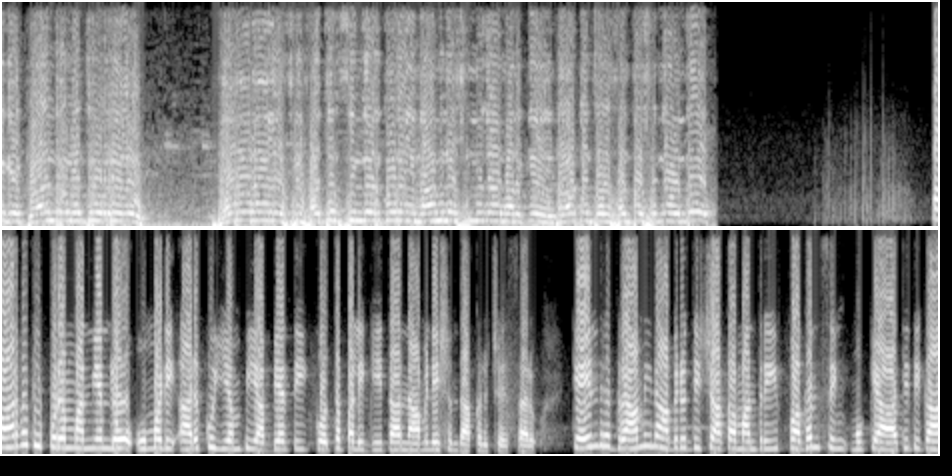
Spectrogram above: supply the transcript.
అలాగే కేంద్ర మంత్రివర్యులు గౌరవనీయులు శ్రీ సజ్జన్ సింగ్ గారు కూడా ఈ నామినేషన్గా మనకి రావటం చాలా సంతోషంగా ఉంది. పార్వతీపురం మన్యంలో ఉమ్మడి అరకు ఎంపీ అభ్యర్థి కొత్తపల్లి గీత నామినేషన్ దాఖలు చేశారు. కేంద్ర గ్రామీణ అభివృద్ధి శాఖ మంత్రి ఫగన్ సింగ్ ముఖ్య అతిథిగా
